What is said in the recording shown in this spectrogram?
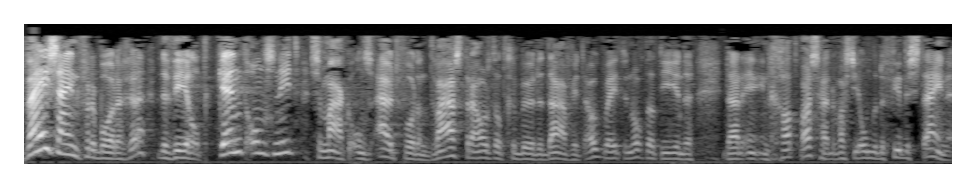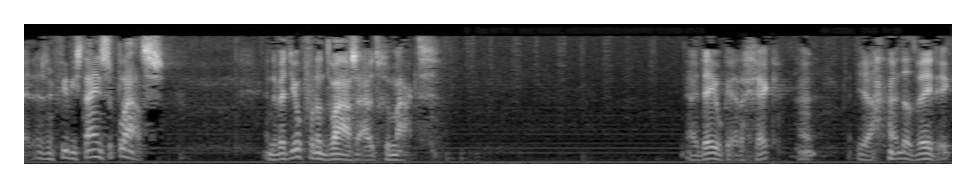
Wij zijn verborgen, de wereld kent ons niet, ze maken ons uit voor een dwaas. Trouwens, dat gebeurde David ook, weet u nog, dat hij in de, daar in, Gat was. Daar was hij onder de Filistijnen, dat is een Filistijnse plaats. En daar werd hij ook voor een dwaas uitgemaakt. Hij deed ook erg gek, hè? ja, dat weet ik.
